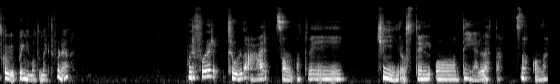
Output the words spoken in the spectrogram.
Skal vi på ingen måte nekte for det. Hvorfor tror du det er sånn at vi kvier oss til å dele dette? Snakke om det?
